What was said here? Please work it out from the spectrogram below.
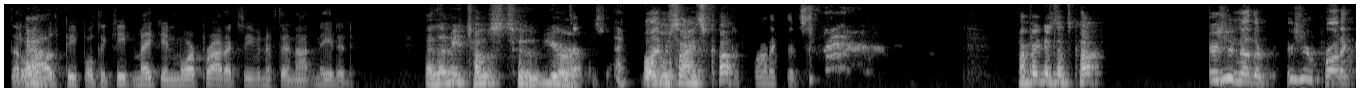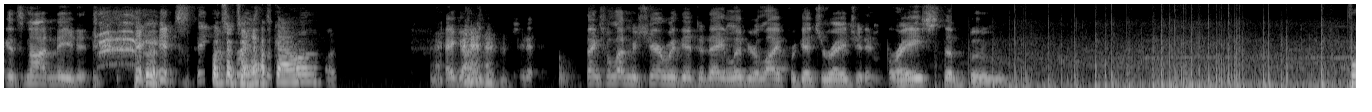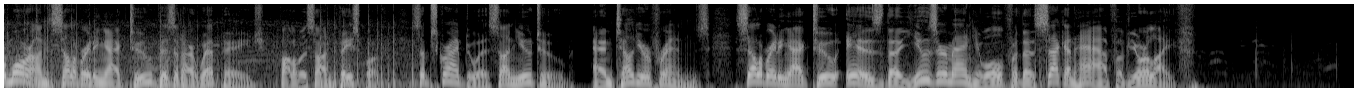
that allows people to keep making more products even if they're not needed. And let me toast to your oh. oversized cup. product that's, How big is this cup? here's your another, here's your product that's not needed. It's the- What's it, a half gallon? Hey, guys, thanks for letting me share with you today. Live your life, forget your age, and embrace the boom. For more on Celebrating Act Two, visit our webpage, follow us on Facebook, subscribe to us on YouTube, and tell your friends. Celebrating Act Two is the user manual for the second half of your life.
